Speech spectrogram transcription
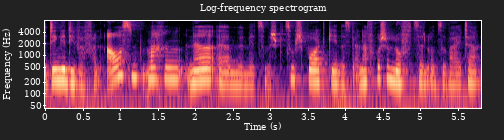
Dinge, die wir von außen machen, ne, ähm, wenn wir zum Beispiel zum Sport gehen, dass wir an der frischen Luft sind und so weiter.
